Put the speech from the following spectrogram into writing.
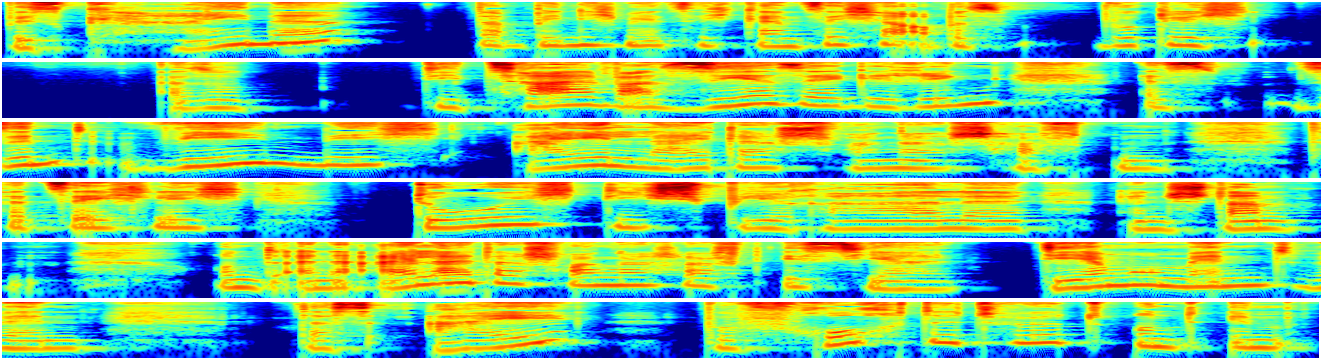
bis keine, da bin ich mir jetzt nicht ganz sicher, ob es wirklich, also die Zahl war sehr, sehr gering. Es sind wenig Eileiterschwangerschaften tatsächlich durch die Spirale entstanden. Und eine Eileiterschwangerschaft ist ja der Moment, wenn das Ei befruchtet wird und im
